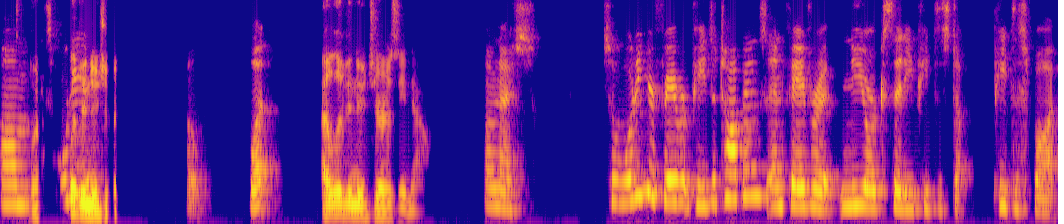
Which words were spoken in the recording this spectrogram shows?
Um, But I live do in New Jersey. oh, what? I live in New Jersey now. Oh, nice. So what are your favorite pizza toppings and favorite New York City pizza st pizza spot?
